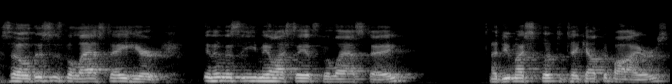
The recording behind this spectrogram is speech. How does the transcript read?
So this is the last day here. And in this email, I say it's the last day. I do my split to take out the buyers.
